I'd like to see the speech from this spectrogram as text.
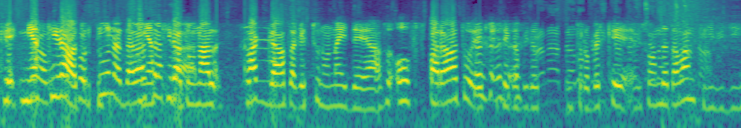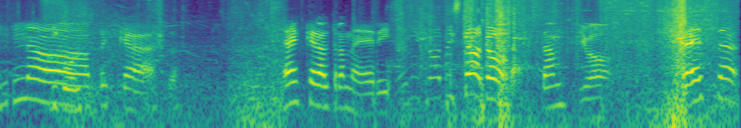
Che mi ha tirato, fortuna mi dall'altra ha tirato una laggata che tu non hai idea. Ho sparato e ci sei capito dentro perché sono andata avanti di, di, di No, colpo. peccato. E anche l'altra Mary. Nemico avvistato! Basta. Io Resta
